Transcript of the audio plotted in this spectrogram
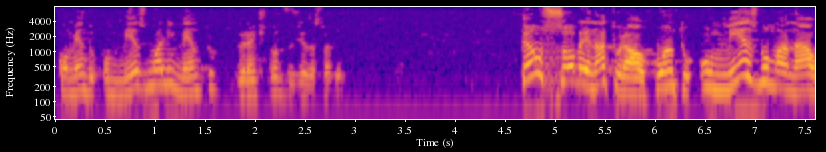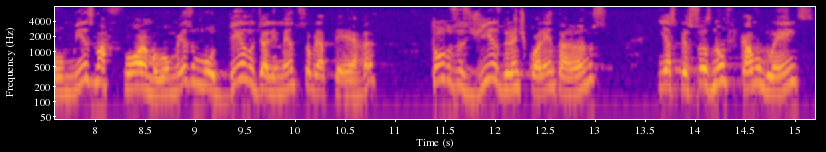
comendo o mesmo alimento durante todos os dias da sua vida. Tão sobrenatural quanto o mesmo maná, a mesma fórmula, o mesmo modelo de alimento sobre a terra, todos os dias durante 40 anos, e as pessoas não ficavam doentes,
